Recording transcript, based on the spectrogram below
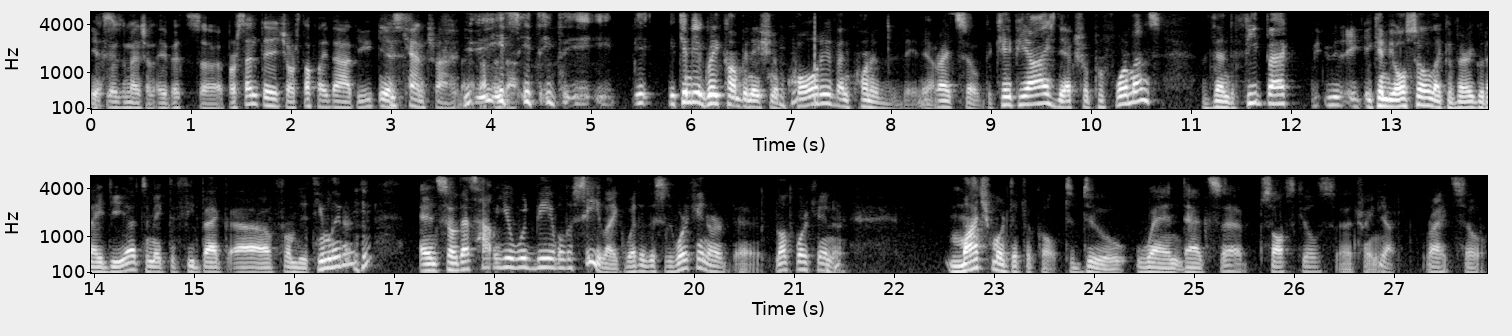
Yes. as you mentioned, if it's a percentage or stuff like that, you, Yes. you can track that. It's, that. it's, it's, it, it, it can be a great combination of qualitative and quantitative data, Yeah. right? So the KPIs, the actual performance, then the feedback. It, it can be also like a very good idea to make the feedback uh, from the team leaders. And so that's how you would be able to see like whether this is working or uh, not working. Or much more difficult to do when that's uh, soft skills uh, training, Yeah. right? So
